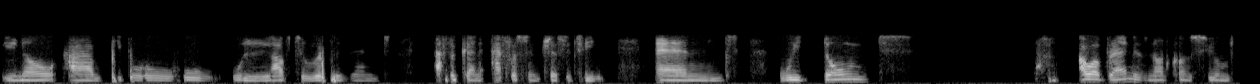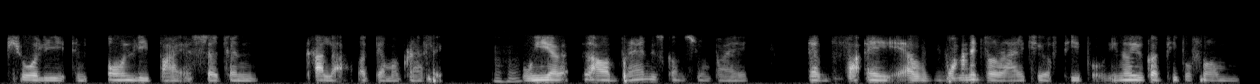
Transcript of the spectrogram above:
You know, um, people who, who who love to represent African Afrocentricity, and we don't our brand is not consumed purely and only by a certain color or demographic. Mm-hmm. We are our brand is consumed by a, a, a wide variety of people. You know, you've got people from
